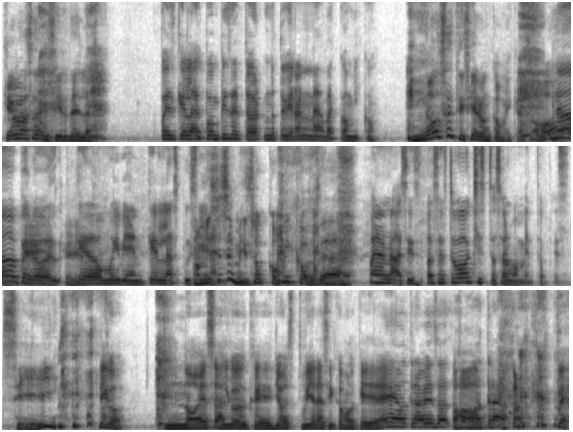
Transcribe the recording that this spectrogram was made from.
¿Qué vas a decir de las... Pues que las pompis de Thor no tuvieron nada cómico. No se te hicieron cómicas. Oh, no, ok, pero quedó muy bien que las A pusieran. mí sí se me hizo cómico, o sea, Bueno, no, sí, o sea, estuvo chistoso el momento, pues. sí. Digo, no es algo que yo estuviera así como que, eh, otra vez, otra. Pero,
